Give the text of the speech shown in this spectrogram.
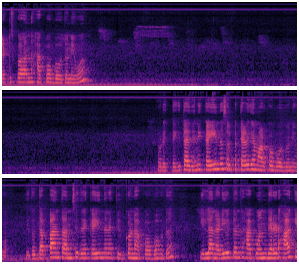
ಲಟ್ಟಿಸ್ಕೊಂಡು ಹಾಕ್ಕೋಬೋದು ನೀವು. ನೋಡಿ, ತೆಗಿತಾ ಇದ್ದೀನಿ. ಕೈಯಿಂದ ಸ್ವಲ್ಪ ತೆಳಗೆ ಮಾಡ್ಕೋಬೋದು ನೀವು. ಇದು ದಪ್ಪ ಅಂತ ಅನಿಸಿದರೆ ಕೈಯಿಂದನೇ ತಿದ್ಕೊಂಡು ಹಾಕೋಬಹುದು. ಇಲ್ಲ, ನಡೆಯುತ್ತೆ ಅಂದರೆ ಹಾಕಿ, ಒಂದೆರಡು ಹಾಕಿ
